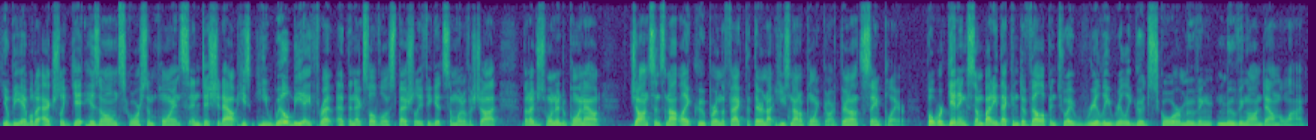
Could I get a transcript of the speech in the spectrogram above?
he'll be able to actually get his own, score some points, and dish it out. He's he will be a threat at the next level, especially if he gets somewhat of a shot. But I just wanted to point out Johnson's not like Cooper in the fact that they're not he's not a point guard. They're not the same player but we're getting somebody that can develop into a really, really good scorer moving moving on down the line.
